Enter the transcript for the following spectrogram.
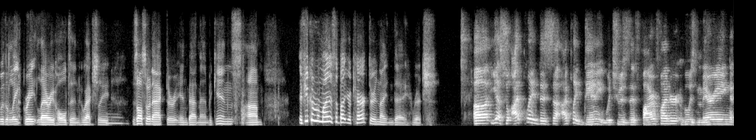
with the late great Larry Holden, who actually Mm. is also an actor in Batman Begins. Um, if you could remind us about your character in Knight and Day, Rich. Uh, yeah, so I played this. Uh, I played Danny, which was the firefighter who was marrying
